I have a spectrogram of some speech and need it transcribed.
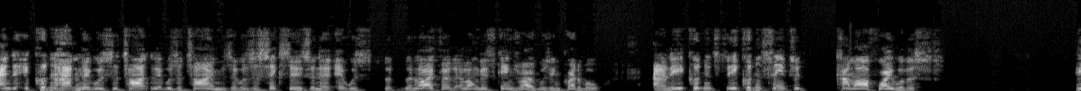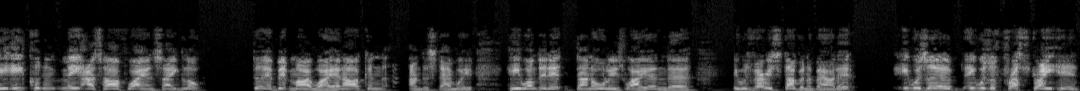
And it couldn't happen. It was the time. It was the times. It was the sixties, and it, it was the, the life along this King's Road was incredible. And he couldn't. He couldn't seem to come halfway with us. He he couldn't meet us halfway and say, "Look, do it a bit my way," and I can understand where you, he wanted it done all his way, and uh, he was very stubborn about it. He was a he was a frustrated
